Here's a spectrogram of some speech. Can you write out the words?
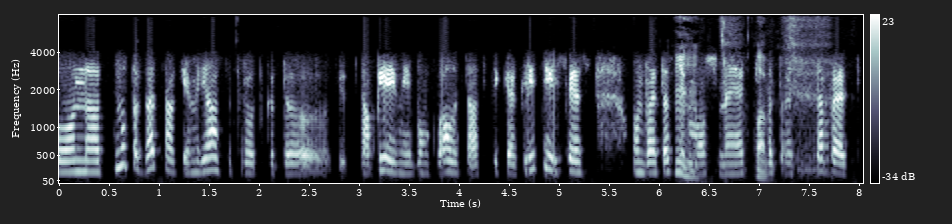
Un nu, tad vecākiem ir jāsaprot, ka tā pieejamība un kvalitāte tikai kritīsies, un vai tas mm. ir mhm. mūsu mērķis. Tāpēc, tāpēc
